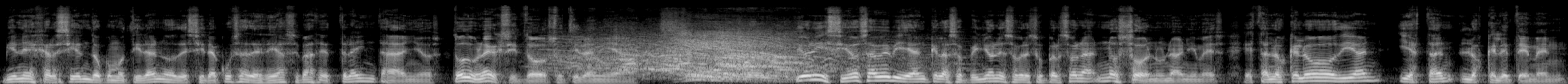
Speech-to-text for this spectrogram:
viene ejerciendo como tirano de Siracusa desde hace más de 30 años. Todo un éxito su tiranía. Dionisio sabe bien que las opiniones sobre su persona no son unánimes. Están los que lo odian y están los que le temen.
